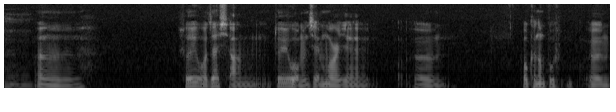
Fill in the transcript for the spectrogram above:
嗯嗯，所以我在想，对于我们节目而言，嗯，我可能不，嗯，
